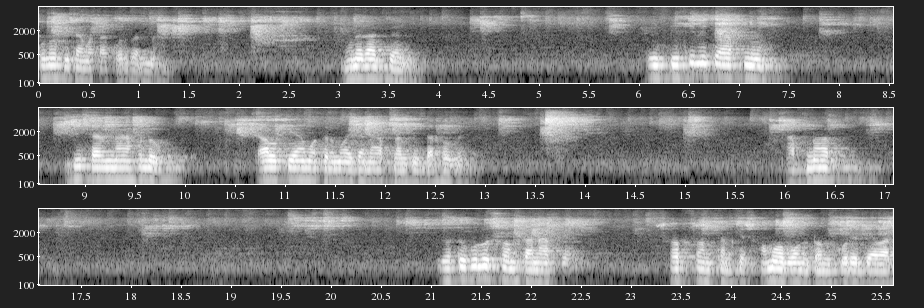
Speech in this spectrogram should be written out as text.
কোনো পিতা মাতা করবেন না। মনে রাখবেন, এই পৃথিবীতে আপনি বিচার না হলেও কাল কেয়ামতের ময়দানে আপনার বিচার হবে। আপনার যতগুলো সন্তান আছে, সব সন্তানকে সমবন্টন করে দেওয়ার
